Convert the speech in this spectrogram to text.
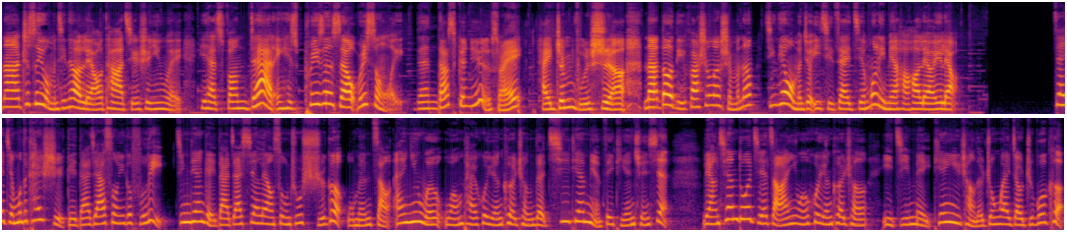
那之所以我们今天要聊他，其实是因为 he has found dead in his prison cell recently。Then that's good news, right? 还真不是啊。那到底发生了什么呢？今天我们就一起在节目里面好好聊一聊。在节目的开始，给大家送一个福利，今天给大家限量送出十个我们早安英文王牌会员课程的七天免费体验权限，两千多节早安英文会员课程以及每天一场的中外教直播课，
